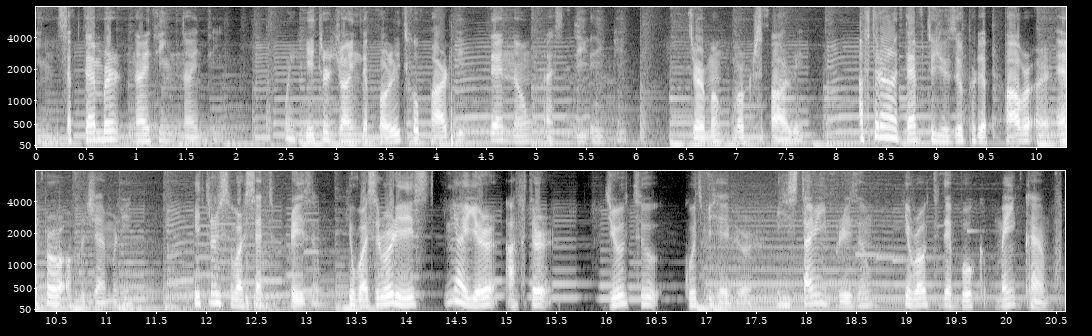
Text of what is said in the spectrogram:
in September 1990, when Hitler joined the political party then known as DAP, German Workers' Party. After an attempt to usurp the power of Emperor of Germany, Hitler was sent to prison. He was released in a year after due to good behavior. In his time in prison, he wrote the book Mein Kampf,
